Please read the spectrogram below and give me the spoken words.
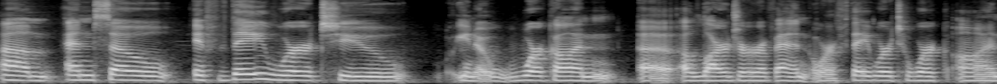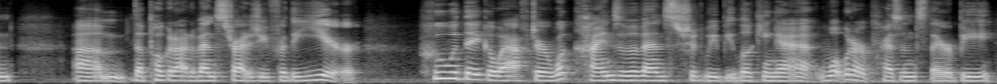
Um, and so, if they were to, you know, work on a, a larger event, or if they were to work on um, the Polkadot event strategy for the year, who would they go after? What kinds of events should we be looking at? What would our presence there be?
